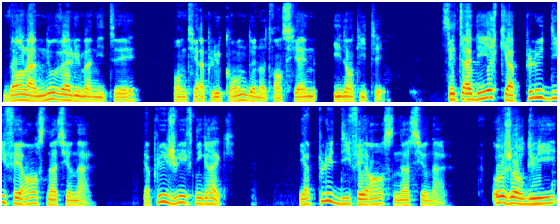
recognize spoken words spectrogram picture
Dans la nouvelle humanité, on ne tient plus compte de notre ancienne identité. C'est-à-dire qu'il n'y a plus de différence nationale. Il n'y a plus juif ni grec. Il n'y a plus de différence nationale. Aujourd'hui,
